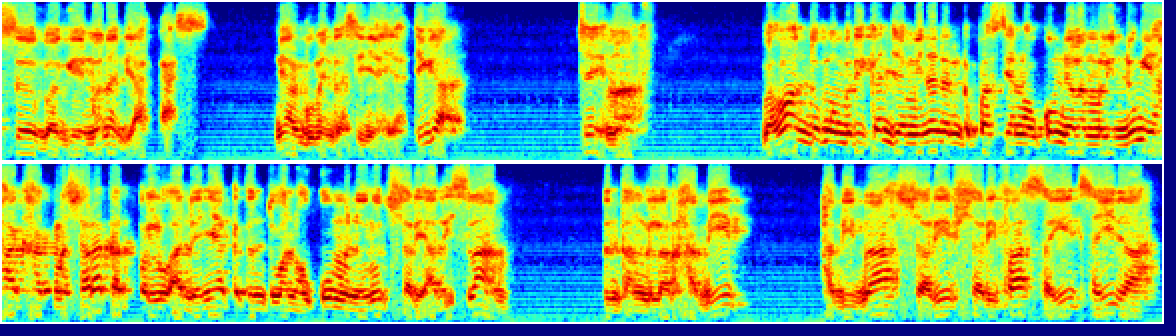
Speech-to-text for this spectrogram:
sebagaimana di atas. Ini argumentasinya ya. Tiga, C, maaf bahwa untuk memberikan jaminan dan kepastian hukum dalam melindungi hak-hak masyarakat perlu adanya ketentuan hukum menurut syariat Islam tentang gelar Habib, Habibah, Syarif, Syarifah, Said, Sayyidah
